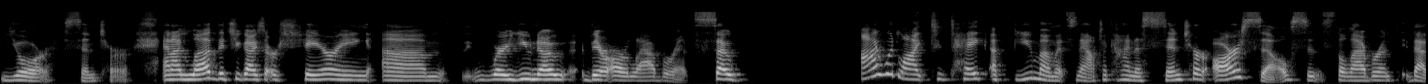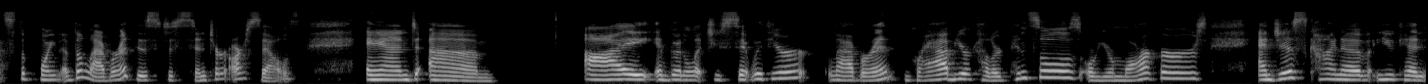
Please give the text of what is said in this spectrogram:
your center. And I love that you guys are sharing um, where you know there are labyrinths. So I would like to take a few moments now to kind of center ourselves since the labyrinth, that's the point of the labyrinth is to center ourselves. And um, I am going to let you sit with your labyrinth, grab your colored pencils or your markers, and just kind of, you can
